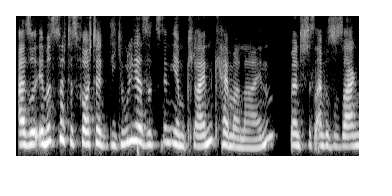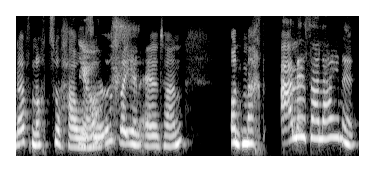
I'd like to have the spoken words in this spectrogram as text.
also ihr müsst euch das vorstellen, die Julia sitzt in ihrem kleinen Kämmerlein, wenn ich das einfach so sagen darf, noch zu Hause ja. bei ihren Eltern und macht alles alleine.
